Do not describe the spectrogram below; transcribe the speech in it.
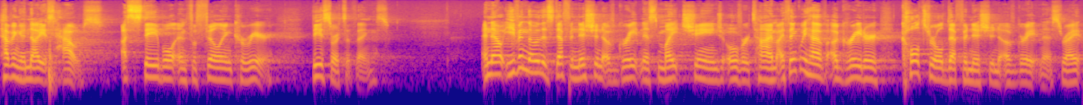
having a nice house, a stable and fulfilling career, these sorts of things. And now, even though this definition of greatness might change over time, I think we have a greater cultural definition of greatness, right?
